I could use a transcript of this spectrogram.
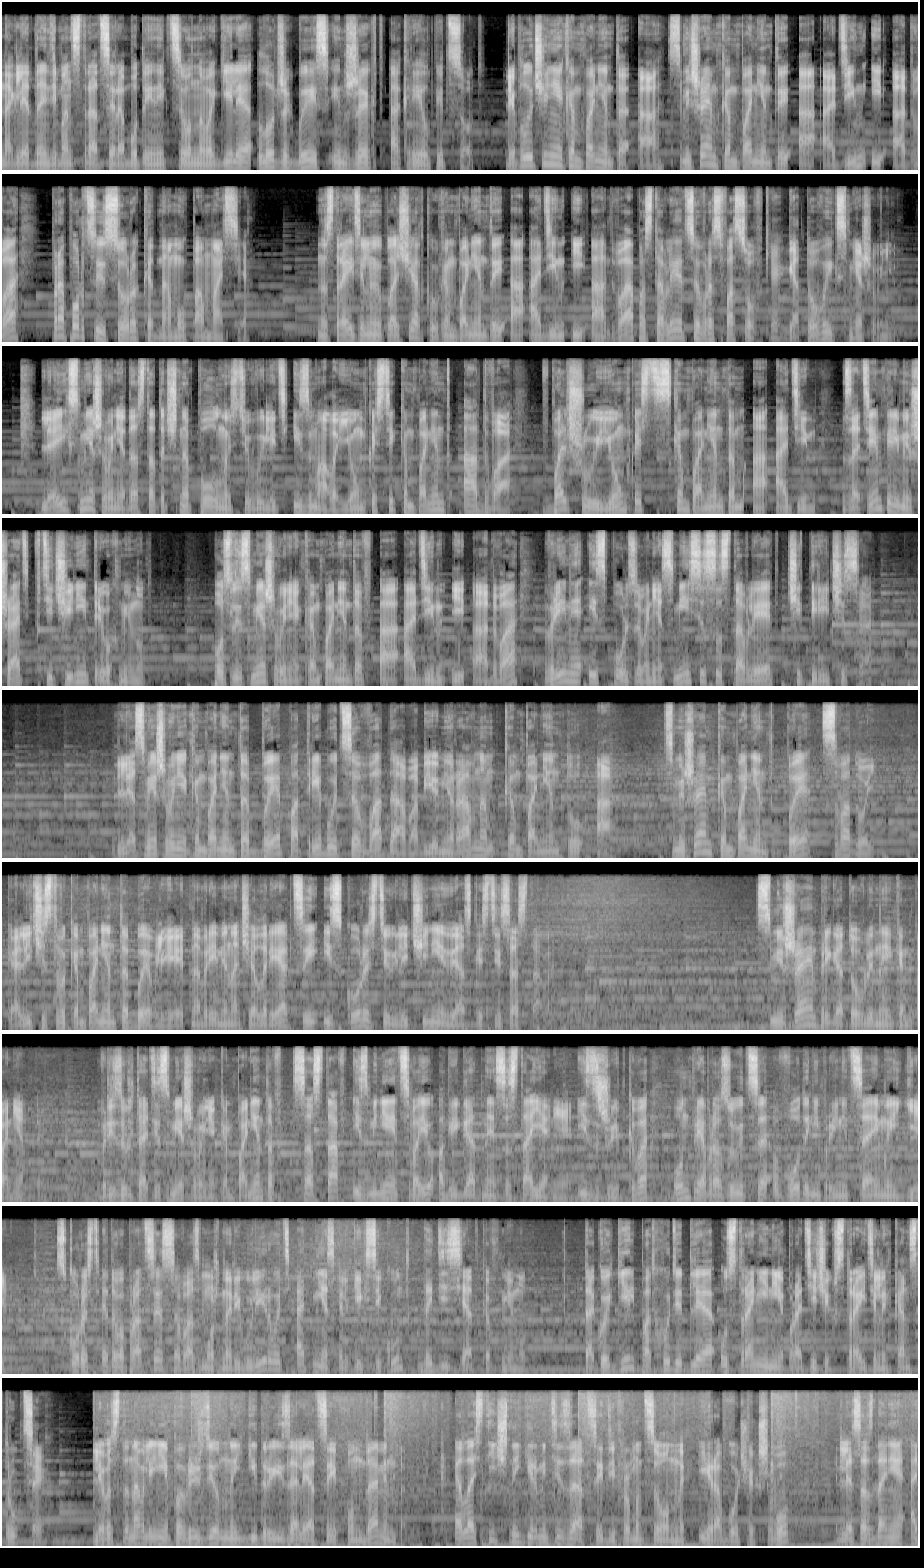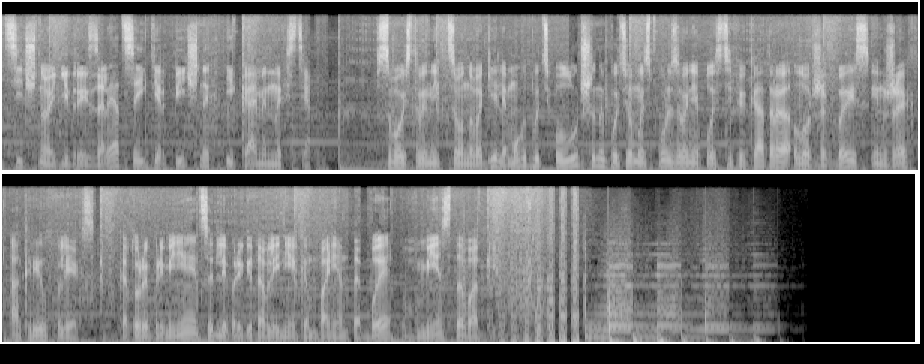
Наглядная демонстрация работы инъекционного геля Logic Base Inject Acryl 500. Для получения компонента А смешаем компоненты А1 и А2 в пропорции 40 к 1 по массе. На строительную площадку компоненты А1 и А2 поставляются в расфасовке, готовые к смешиванию. Для их смешивания достаточно полностью вылить из малой емкости компонент А2 в большую емкость с компонентом А1, затем перемешать в течение 3 минут. После смешивания компонентов А1 и А2 время использования смеси составляет 4 часа. Для смешивания компонента B потребуется вода в объеме равном компоненту А. Смешаем компонент B с водой. Количество компонента B влияет на время начала реакции и скорость увеличения вязкости состава. Смешаем приготовленные компоненты. В результате смешивания компонентов состав изменяет свое агрегатное состояние. Из жидкого он преобразуется в водонепроницаемый гель. Скорость этого процесса возможно регулировать от нескольких секунд до десятков минут. Такой гель подходит для устранения протечек в строительных конструкциях, для восстановления поврежденной гидроизоляции фундаментов, эластичной герметизации деформационных и рабочих швов, для создания отсечной гидроизоляции кирпичных и каменных стен. Свойства инъекционного геля могут быть улучшены путем использования пластификатора Logic Base Inject Acryl Flex, который применяется для приготовления компонента B вместо воды.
